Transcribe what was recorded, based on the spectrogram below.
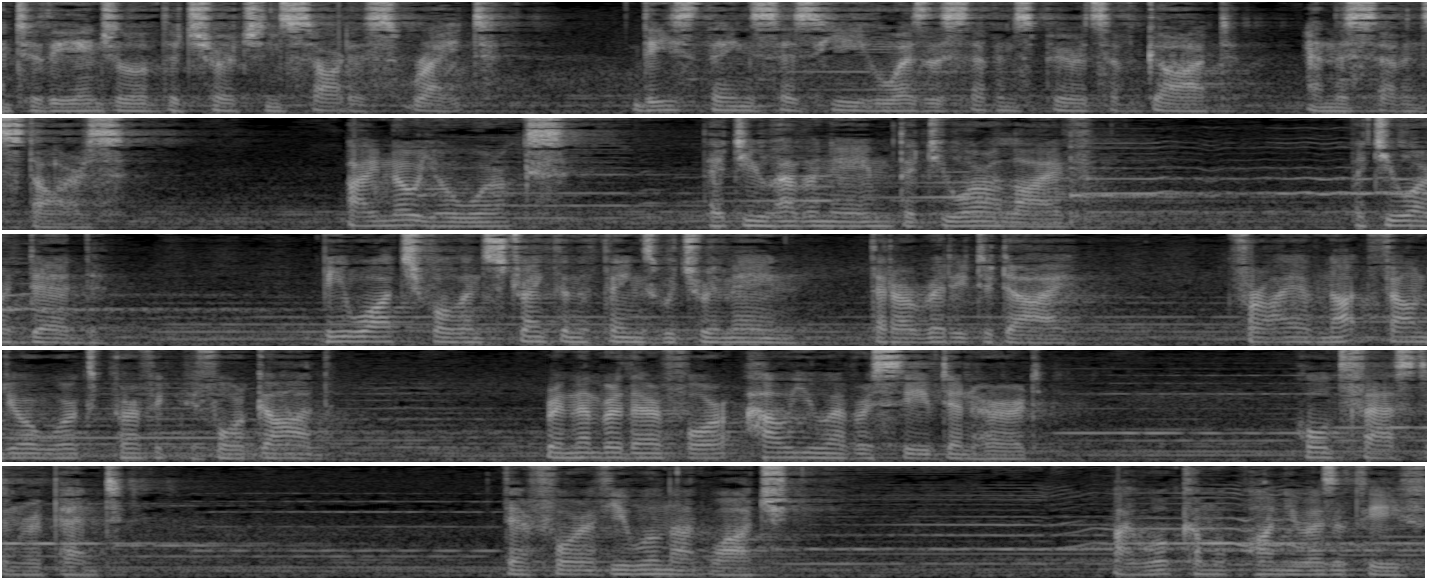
And to the angel of the church in Sardis write, These things says he who has the seven spirits of God and the seven stars. I know your works, that you have a name, that you are alive, but you are dead. Be watchful and strengthen the things which remain, that are ready to die. For I have not found your works perfect before God. Remember therefore how you have received and heard. Hold fast and repent. Therefore, if you will not watch, I will come upon you as a thief,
